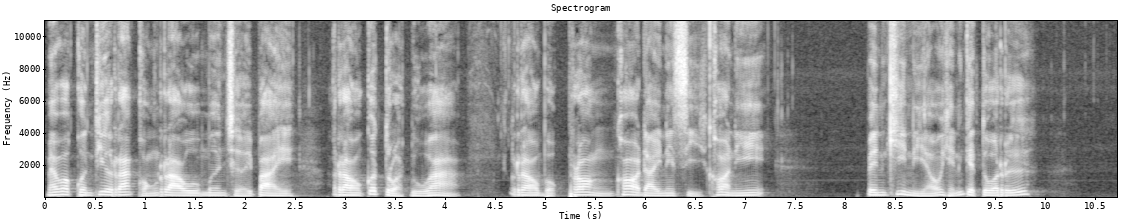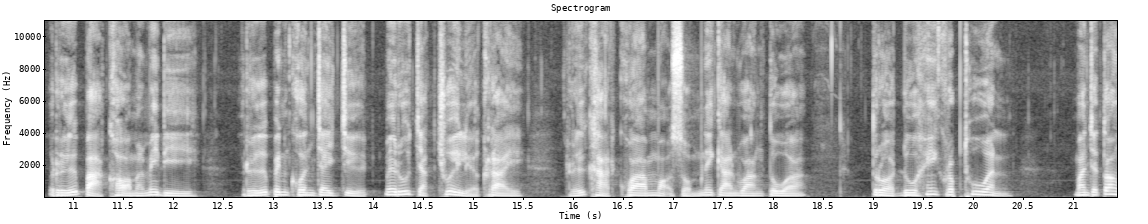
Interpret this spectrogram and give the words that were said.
แม้ว่าคนที่รักของเราเมินเฉยไป เราก็ตรวจดูว่า เราบกพร่องข้อใดในสี่ข้อนี้ เป็นขี้เหนียวเห็นแก่ตัวหรือ หรือปากคอมันไม่ดี หรือเป็นคนใจจืดไม่รู้จักช่วยเหลือใคร หรือขาดความเหมาะสมในการวางตัว ตรวจดูให้ครบถ้วน มันจะต้อง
